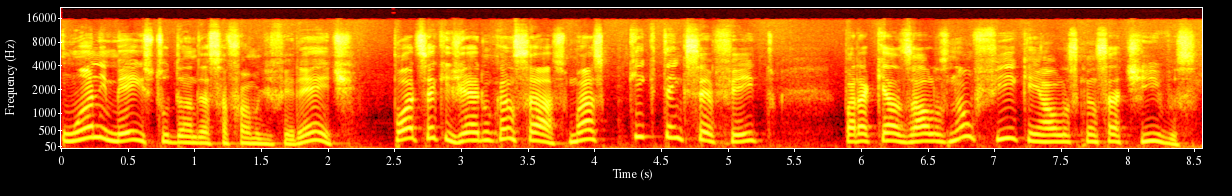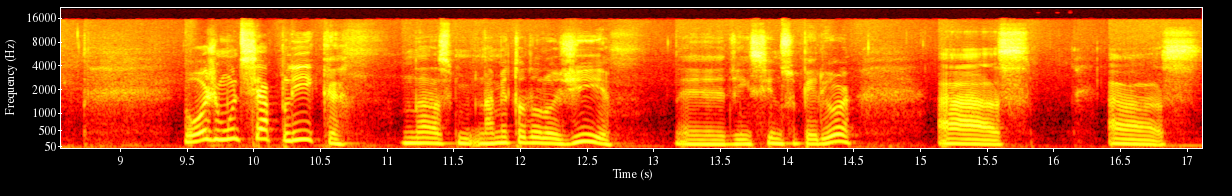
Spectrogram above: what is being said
um ano e meio estudando dessa forma diferente, pode ser que gere um cansaço, mas o que, que tem que ser feito para que as aulas não fiquem aulas cansativas? Hoje muito se aplica nas, na metodologia é, de ensino superior as, as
